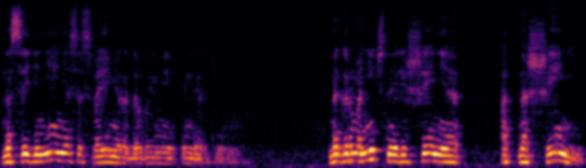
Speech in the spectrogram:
на соединение со своими родовыми энергиями, на гармоничное решение отношений,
